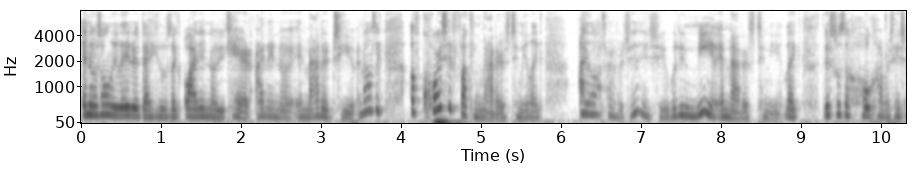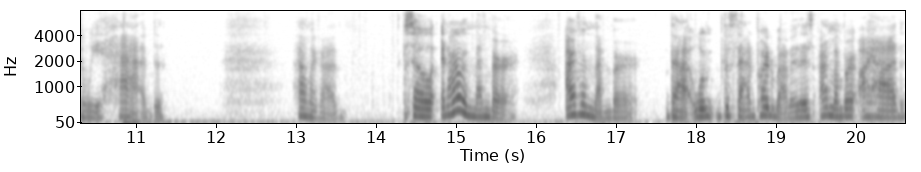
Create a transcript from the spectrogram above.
And it was only later that he was like, Oh, I didn't know you cared. I didn't know it mattered to you. And I was like, Of course it fucking matters to me. Like, I lost my virginity to you. What do you mean it matters to me? Like, this was a whole conversation we had. Oh my God. So, and I remember, I remember that when the sad part about it is, I remember I had,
